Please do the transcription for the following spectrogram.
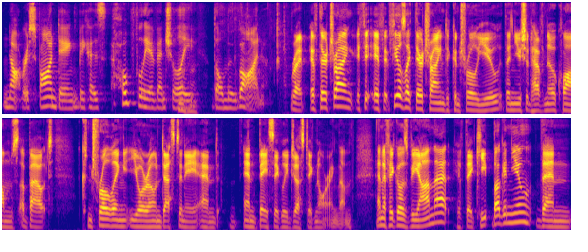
not responding because hopefully eventually they'll move on. Right. If they're trying, if it, if it feels like they're trying to control you, then you should have no qualms about controlling your own destiny and and basically just ignoring them. And if it goes beyond that, if they keep bugging you, then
